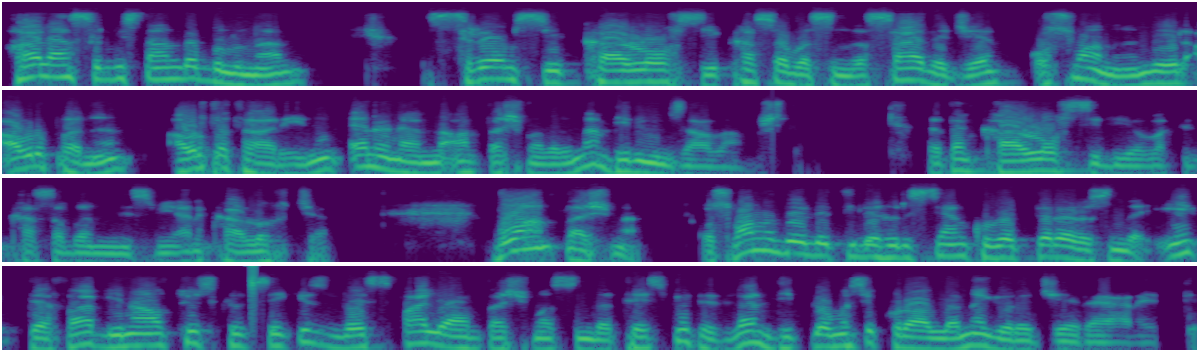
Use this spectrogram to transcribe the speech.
Halen Sırbistan'da bulunan Sremsi Karlovsi kasabasında sadece Osmanlı'nın değil Avrupa'nın Avrupa tarihinin en önemli antlaşmalarından biri imzalanmıştı. Zaten Karlovsi diyor bakın kasabanın ismi yani Karlovça. Bu antlaşma Osmanlı Devleti ile Hristiyan kuvvetler arasında ilk defa 1648 Westfalia Antlaşması'nda tespit edilen diplomasi kurallarına göre cereyan etti.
